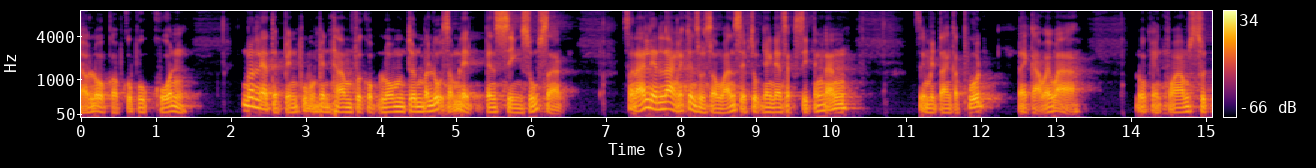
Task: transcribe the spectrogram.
ชาวโลกกอบกู้ผู้คนนั่นแหล้วแต่เป็นผู้บำเพ็ญธรรมฝึกอบรม จนบรรลุสำเร็จเป็นสิ่งสูงสักสลายเรียนล่างและขึ้นสู่สวรรค์เสพสุขอย่างแดนศักดิ์สิทธิ์ทั้งนั้น ซึ่งไม่ต่างกับพุทธได้กล่าวไว้ว่า โลกแห่งความสุด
